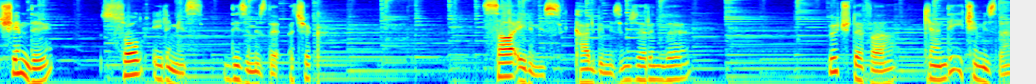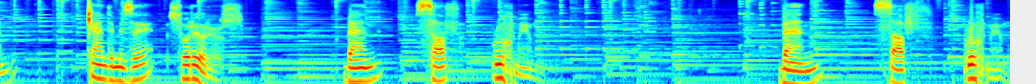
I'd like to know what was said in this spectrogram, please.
Şimdi sol elimiz dizimizde açık. Sağ elimiz kalbimizin üzerinde. Üç defa kendi içimizden kendimize soruyoruz. Ben saf ruh muyum? Ben saf ruh muyum?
